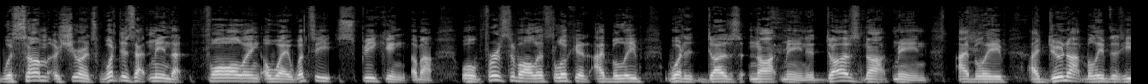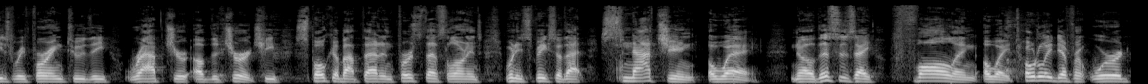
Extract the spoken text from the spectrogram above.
with some assurance, what does that mean, that falling away? What's he speaking about? Well, first of all, let's look at, I believe, what it does not mean. It does not mean, I believe, I do not believe that he's referring to the rapture of the church. He spoke about that in First Thessalonians when he speaks of that snatching away. No, this is a falling away. Totally different word,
